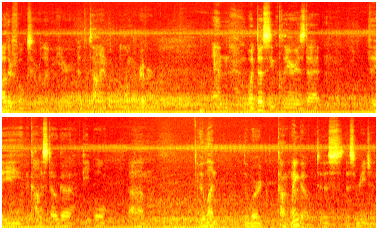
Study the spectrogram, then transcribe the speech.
other folks who were living here at the time along the river. And what does seem clear is that the the Conestoga people um, who lent the word Conowingo to this this region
